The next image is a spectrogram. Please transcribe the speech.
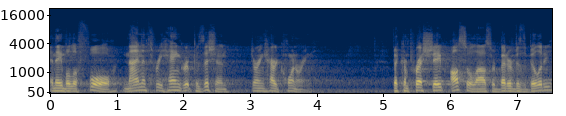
enable a full 9 and 3 hand grip position during hard cornering. The compressed shape also allows for better visibility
